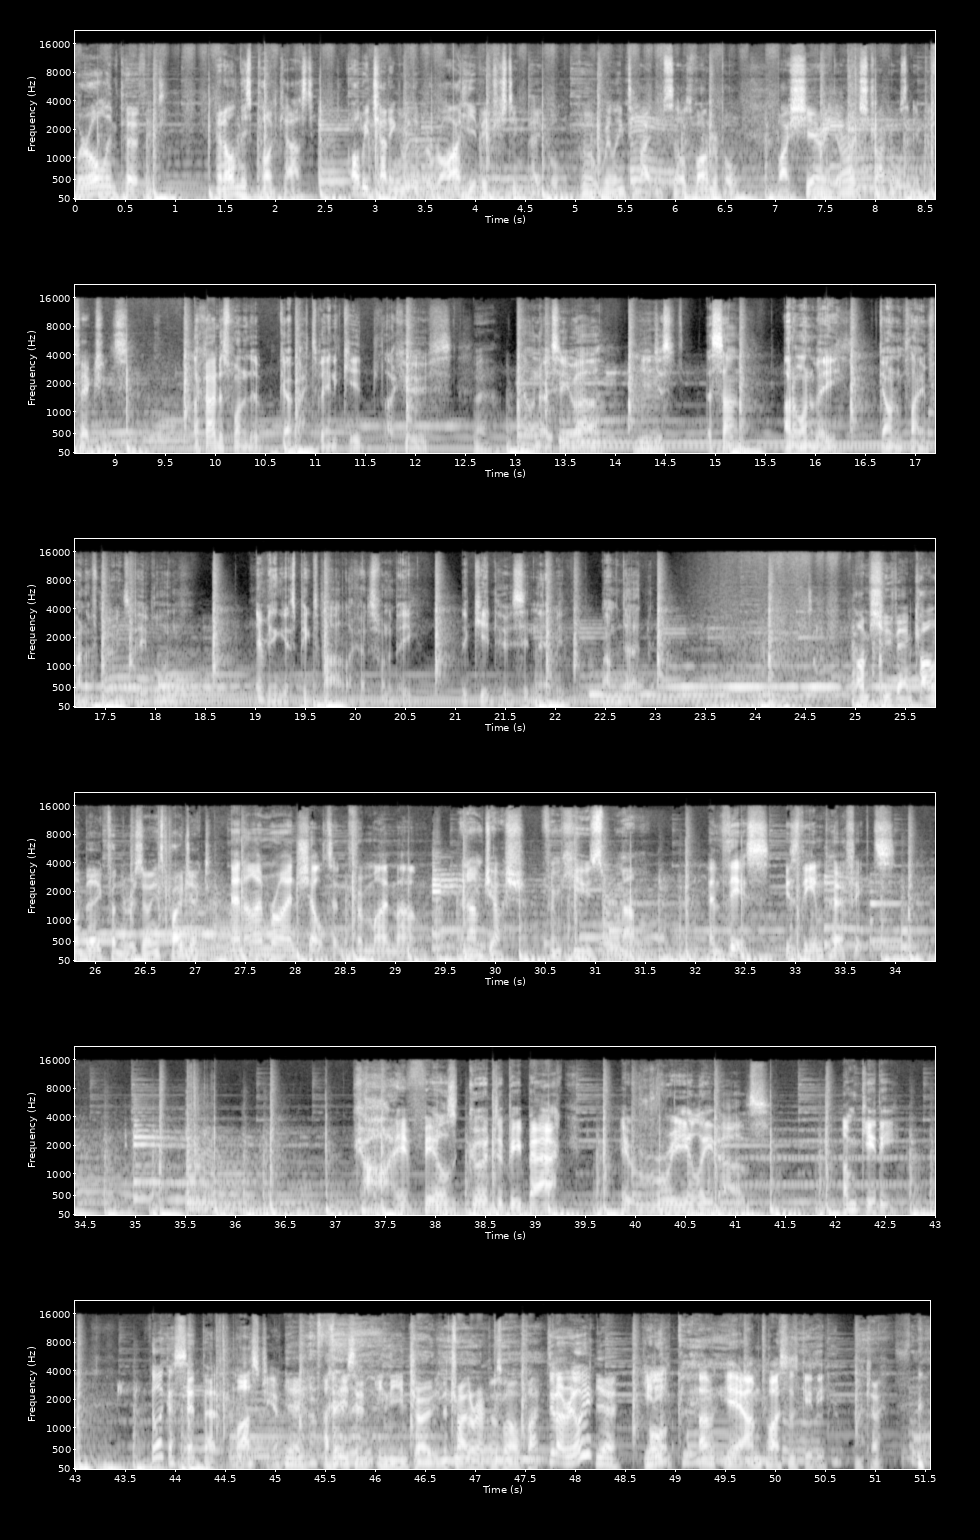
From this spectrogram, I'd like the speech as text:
We're all imperfect, and on this podcast, I'll be chatting with a variety of interesting people who are willing to make themselves vulnerable by sharing their own struggles and imperfections. Like I just wanted to go back to being a kid, like who's Wow. no one knows who you are. You're mm. just a son. I don't want to be going and play in front of millions of people and everything gets picked apart. Like I just want to be the kid who's sitting there with mum and dad. I'm Hugh Van Cuylenburg from the Resilience Project. And I'm Ryan Shelton from My Mum. And I'm Josh from Hugh's mum. And this is The Imperfects. God, it feels good to be back. It really does. I'm giddy. I feel like I said that last year. Yeah, I think you said it in the intro, in the trailer rap as well, but Did I really? yeah. Giddy? Oh, um, yeah, I'm twice as giddy. Okay.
